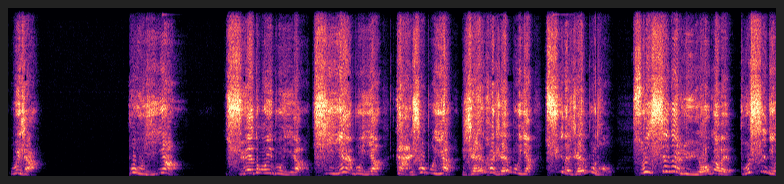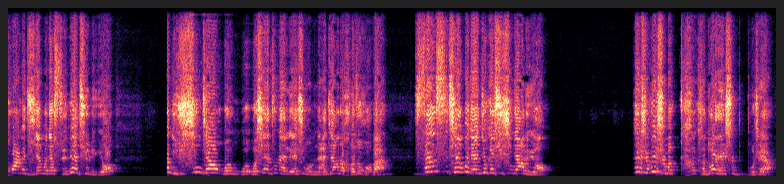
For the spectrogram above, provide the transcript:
为啥？不一样，学东西不一样，体验不一样，感受不一样，人和人不一样，去的人不同。所以现在旅游，各位不是你花个几千块钱随便去旅游。那你去新疆，我我我现在正在联系我们南疆的合作伙伴，三四千块钱就可以去新疆旅游。但是为什么很很多人是不这样？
